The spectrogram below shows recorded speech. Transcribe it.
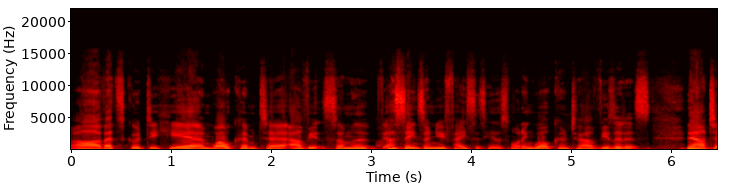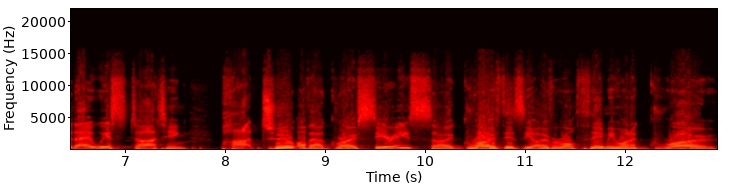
Oh, that's good to hear. And welcome to our some. Of I've seen some new faces here this morning. Welcome to our visitors. Now, today we're starting part two of our growth series. So, growth is the overall theme. We want to grow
